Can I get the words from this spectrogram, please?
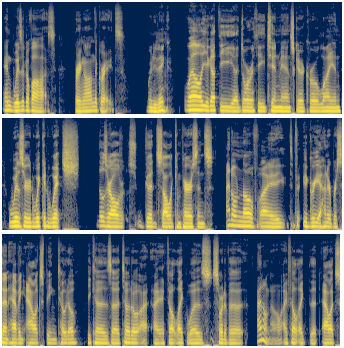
and Wizard of Oz. Bring on the grades. What do you think? Well, you got the uh, Dorothy, Tin Man, Scarecrow, Lion, Wizard, Wicked Witch. Those are all good, solid comparisons. I don't know if I agree 100% having Alex being Toto because uh, Toto, I, I felt like was sort of a, I don't know, I felt like that Alex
